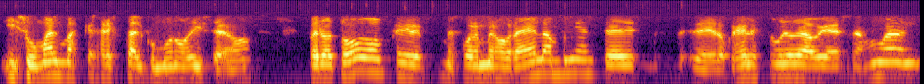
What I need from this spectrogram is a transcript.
y sumar más que restar, como uno dice, ¿no? Pero todo eh, por mejorar el ambiente, de lo que es el estudio de la vida de San Juan,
